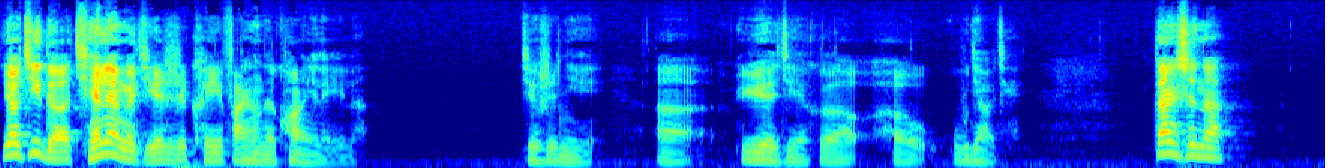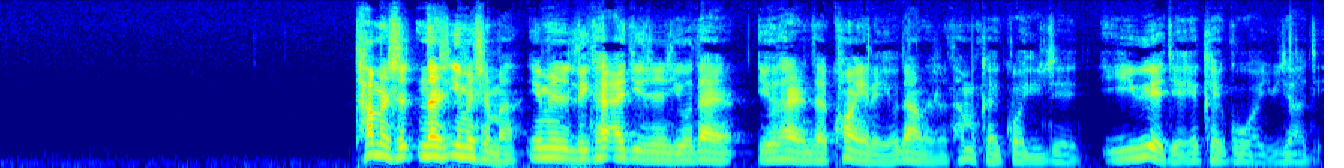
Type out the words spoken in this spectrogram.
要记得，前两个节日可以发生在旷野里的，就是你呃。逾越节和呃无教节，但是呢，他们是那是因为什么？因为离开埃及人犹太犹太人在旷野里游荡的时候，他们可以过逾节逾越节，也可以过逾教节、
